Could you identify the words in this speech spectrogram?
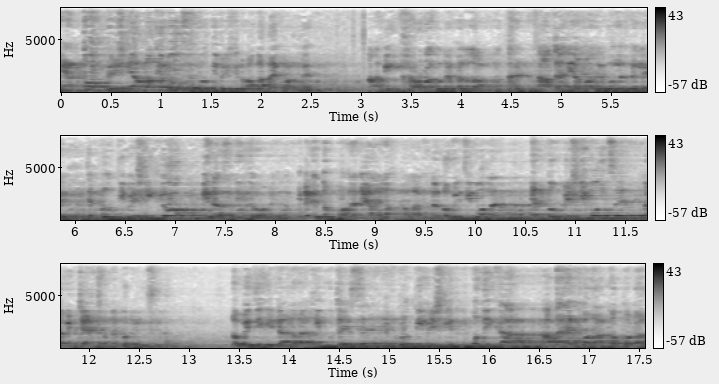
এত বেশি বলছে প্রতিবেশীর আমি ধারণা করে এটা দ্বারা কি বুঝাইছে? প্রতিবেশীর অধিকার আদায় করা কতটা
